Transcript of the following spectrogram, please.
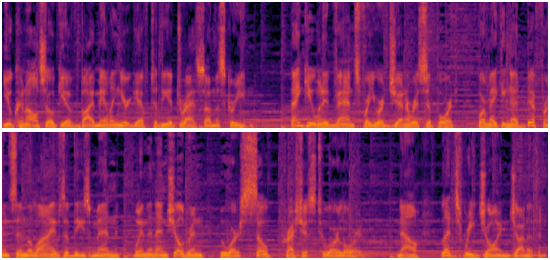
You can also give by mailing your gift to the address on the screen. Thank you in advance for your generous support for making a difference in the lives of these men, women, and children who are so precious to our Lord. Now, let's rejoin Jonathan.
